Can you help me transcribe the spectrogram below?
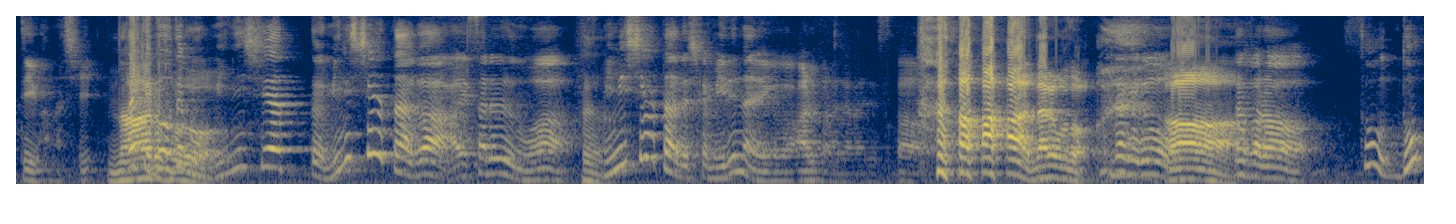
っていう話。だけどでもミニシアターミニシアターが愛されるのは、うん。ミニシアターでしか見れない映画があるからじゃないですか。なるほど。だけどだからそうど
